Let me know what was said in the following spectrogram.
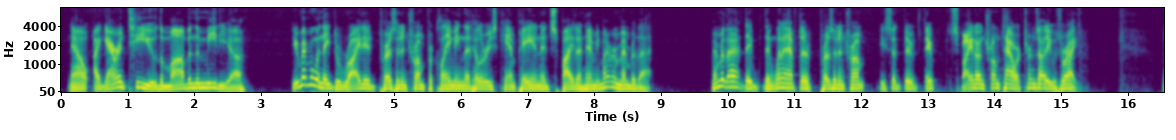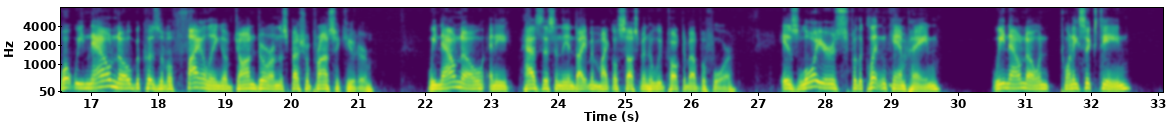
Now, I guarantee you the mob and the media, do you remember when they derided President Trump for claiming that Hillary's campaign had spied on him? You might remember that. Remember that? They, they went after President Trump he said they're, they're spying on Trump Tower. Turns out he was right. What we now know because of a filing of John Durham, the special prosecutor, we now know, and he has this in the indictment, Michael Sussmann, who we've talked about before, is lawyers for the Clinton campaign, we now know in 2016,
